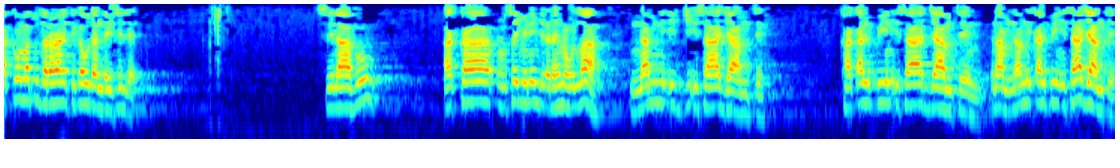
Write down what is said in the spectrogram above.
akka umattu dararaan itti ga'uu dandeeysillee silaafuu akka Usaymiin jedha rahimahullah namni ijji isaa jaamte ka qalbiin isaa jaamteen namni qalbiin isaa jaamte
